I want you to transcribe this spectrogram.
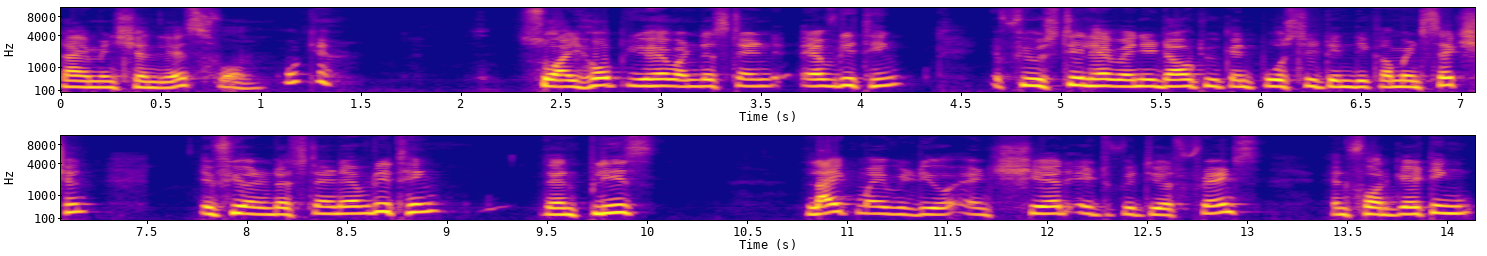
dimensionless form okay so, i hope you have understand everything. If you still have any doubt, you can post it in the comment section. If you understand everything, then please like my video and share it with your friends. And for getting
